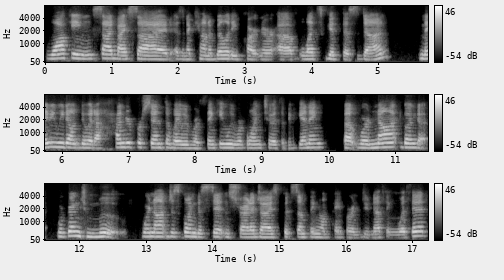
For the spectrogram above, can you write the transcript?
walking side by side as an accountability partner of let's get this done. Maybe we don't do it 100% the way we were thinking we were going to at the beginning, but we're not going to, we're going to move. We're not just going to sit and strategize, put something on paper and do nothing with it.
